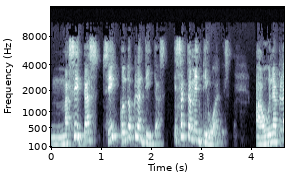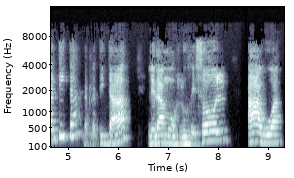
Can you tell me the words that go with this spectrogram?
macetas, ¿sí? Con dos plantitas, exactamente iguales. A una plantita, la plantita A, le damos luz de sol, agua,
